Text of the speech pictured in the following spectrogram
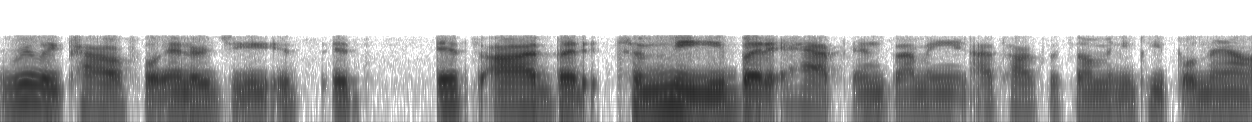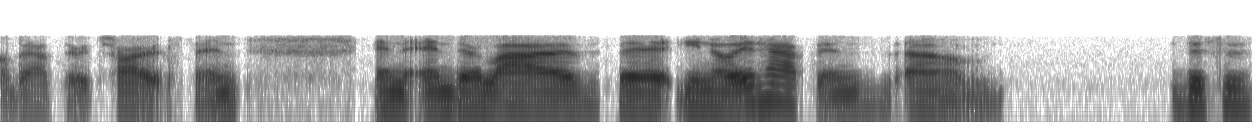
really powerful energy, it's it's it's odd, but to me, but it happens. I mean, I talk to so many people now about their charts and and and their lives that you know it happens. Um, this is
